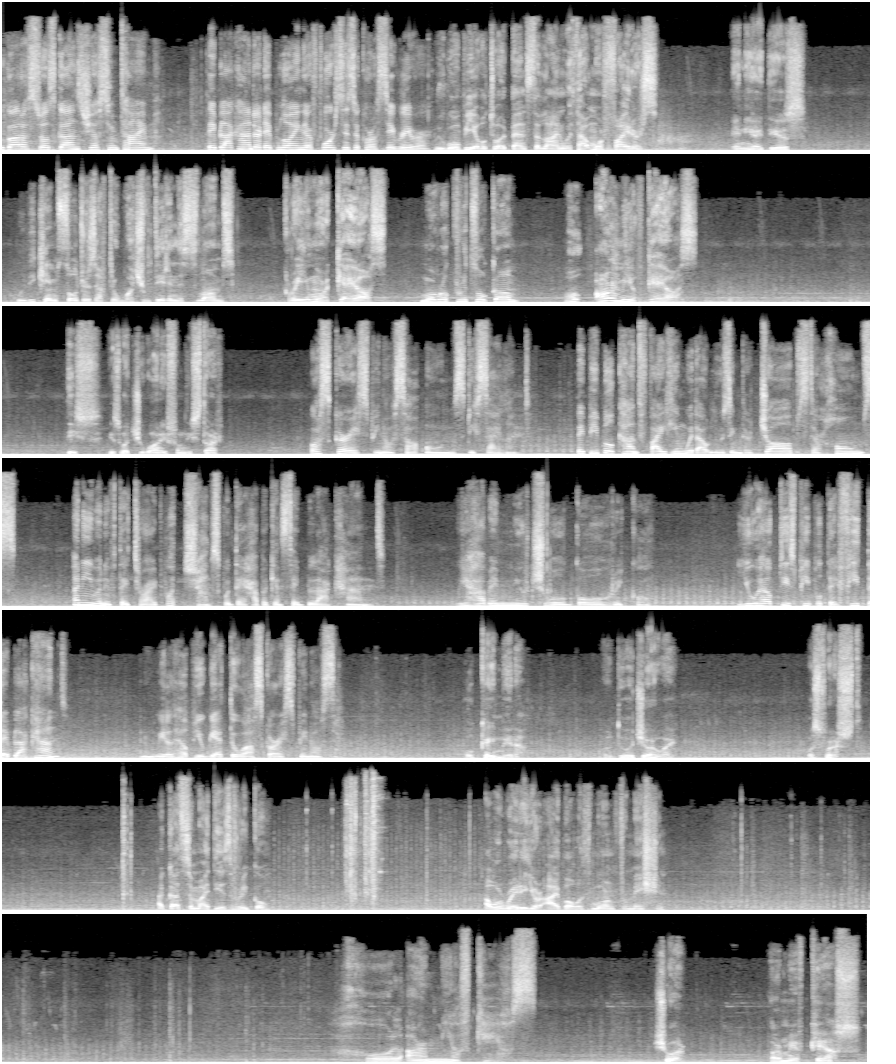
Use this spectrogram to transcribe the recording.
You got us those guns just in time. The Black Hand are deploying their forces across the river. We won't be able to advance the line without more fighters. Any ideas? We became soldiers after what you did in the slums. Create more chaos. More recruits will come. A whole army of chaos. This is what you wanted from the start. Oscar Espinosa owns this island. The people can't fight him without losing their jobs, their homes. And even if they tried, what chance would they have against a Black Hand? We have a mutual goal, Rico. You help these people defeat the Black Hand, and we'll help you get to Oscar Espinosa. Okay, Mira. We'll do it your way. What's first? I got some ideas, Rico. I will radio your eyeball with more information. Whole army of chaos. Sure. Army of Chaos.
